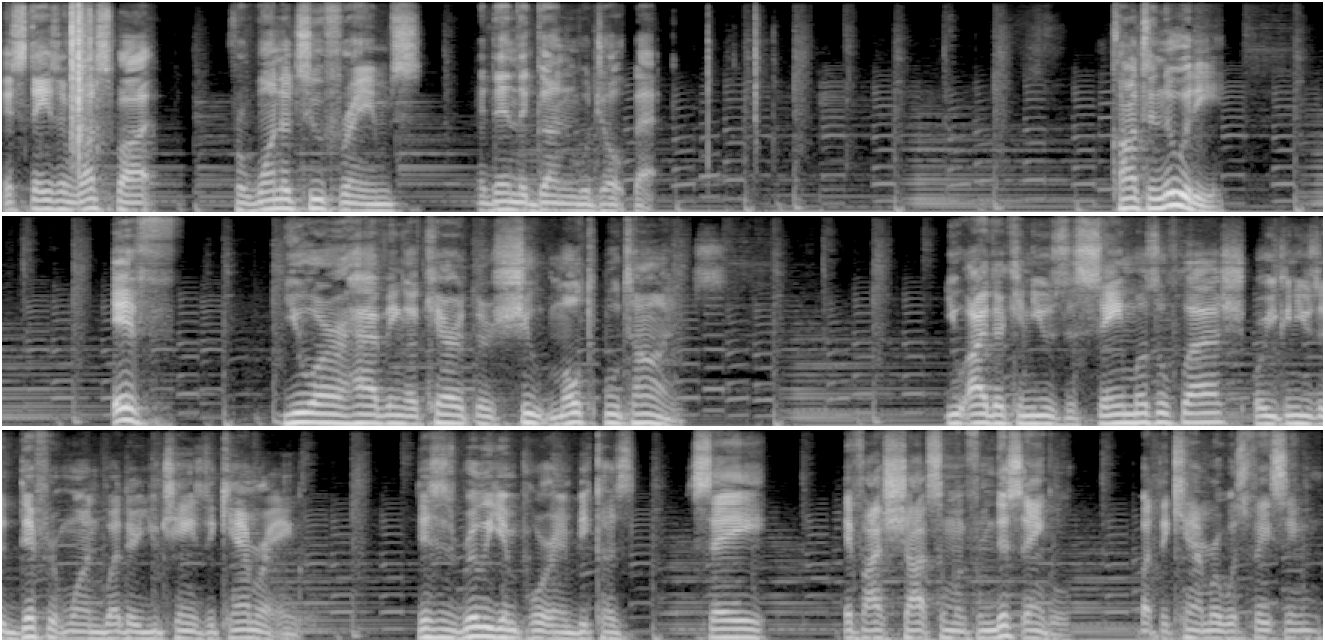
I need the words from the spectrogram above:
It stays in one spot for one or two frames, and then the gun will jolt back. Continuity. If you are having a character shoot multiple times, you either can use the same muzzle flash or you can use a different one whether you change the camera angle. This is really important because say if I shot someone from this angle, but the camera was facing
